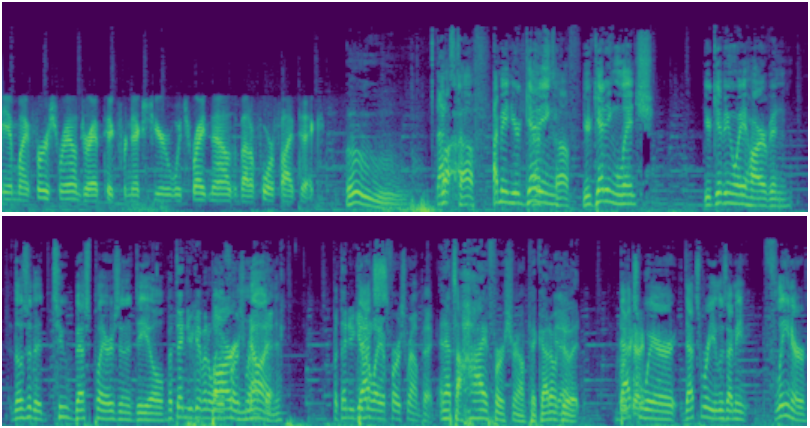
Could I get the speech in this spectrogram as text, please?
and my first round draft pick for next year, which right now is about a four or five pick. ooh. That's tough. I mean, you're getting tough. you're getting Lynch, you're giving away Harvin. Those are the two best players in the deal. But then you're giving away a first round none. pick. But then you're giving away a first round pick. And that's a high first round pick. I don't Yeah. do it. That's Okay. where that's where you lose. I mean, Fleener,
